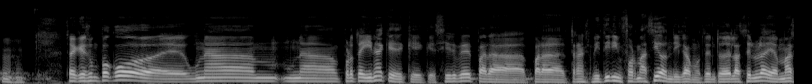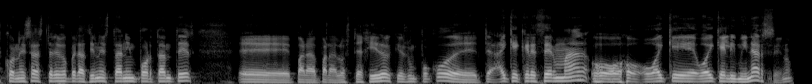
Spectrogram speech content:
Uh -huh. O sea que es un poco eh, una, una, proteína que, que, que sirve para, para, transmitir información, digamos, dentro de la célula y además con esas tres operaciones tan importantes eh, para, para, los tejidos, que es un poco, eh, hay que crecer más o, o, hay que, o hay que eliminarse, ¿no?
